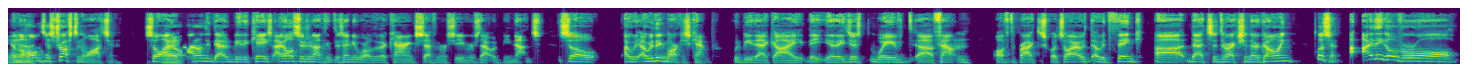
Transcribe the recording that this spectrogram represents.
And Yeah. Mahomes has trust in Watson. So I don't. I don't think that would be the case. I also do not think there's any world where they're carrying seven receivers. That would be nuts. So I would. I would think Marcus Kemp would be that guy. They. You know. They just waived uh, Fountain off the practice squad. So I would. I would think uh, that's the direction they're going. Listen, I think overall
